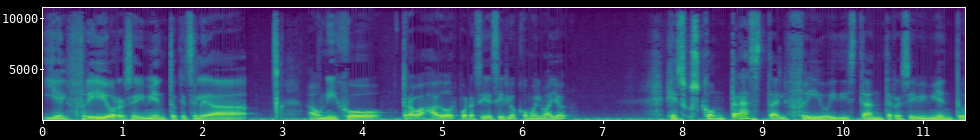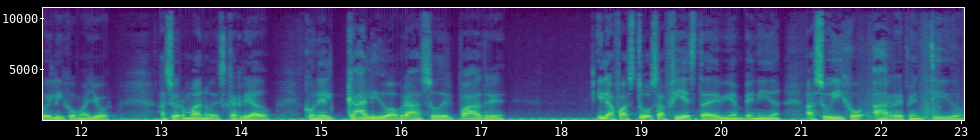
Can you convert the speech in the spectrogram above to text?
y el frío recibimiento que se le da a un hijo trabajador, por así decirlo, como el mayor? Jesús contrasta el frío y distante recibimiento del hijo mayor a su hermano descarriado con el cálido abrazo del Padre y la fastuosa fiesta de bienvenida a su hijo arrepentido.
